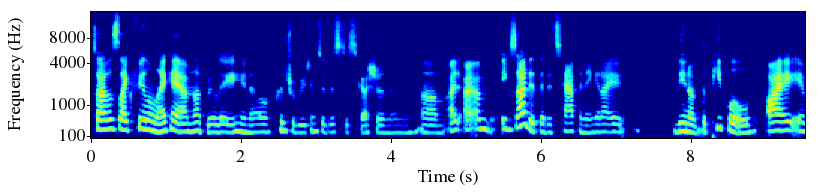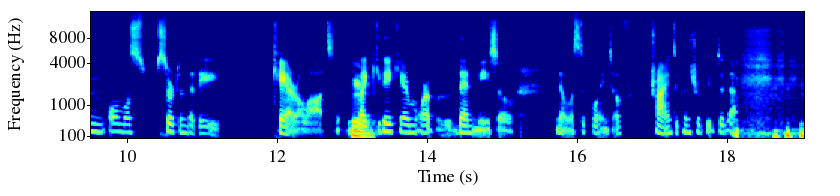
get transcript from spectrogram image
So i was like feeling like hey i'm not really you know contributing to this discussion and um I, I i'm excited that it's happening and i you know the people i am almost certain that they care a lot. Mm. like they care more than me. So you know what's the point of trying to contribute to that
